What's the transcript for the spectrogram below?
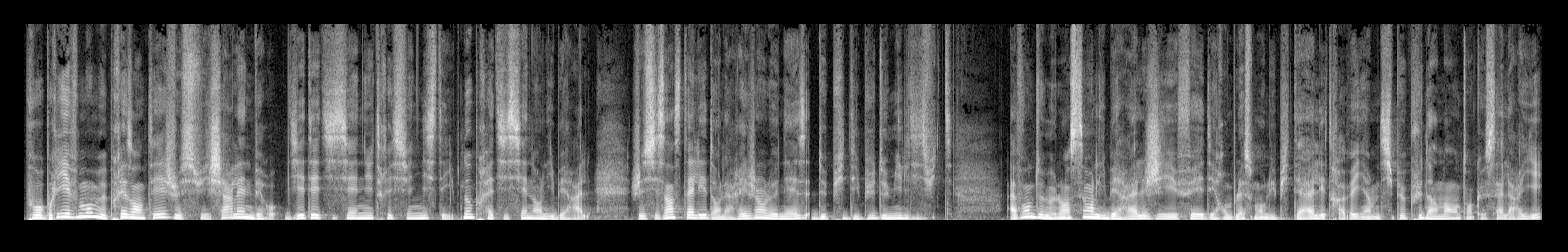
Pour brièvement me présenter, je suis Charlène Béraud, diététicienne, nutritionniste et hypnopraticienne en libéral. Je suis installée dans la région lyonnaise depuis début 2018. Avant de me lancer en libéral, j'ai fait des remplacements à l'hôpital et travaillé un petit peu plus d'un an en tant que salarié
